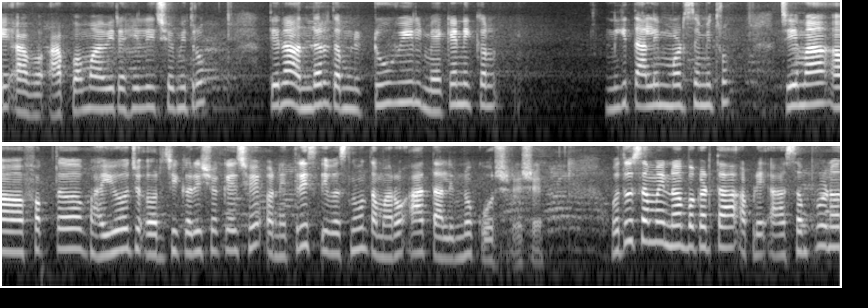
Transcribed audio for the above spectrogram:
એ આપવામાં આવી રહેલી છે મિત્રો. તેના અંદર તમને ટુ વ્હીલ મેકેનિકલની તાલીમ મળશે મિત્રો. જેમાં ફક્ત ભાઈઓ જ અરજી કરી શકે છે અને ત્રીસ દિવસનો તમારો આ તાલીમનો કોર્સ રહેશે. વધુ સમય ન બગડતા આપણે આ સંપૂર્ણ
